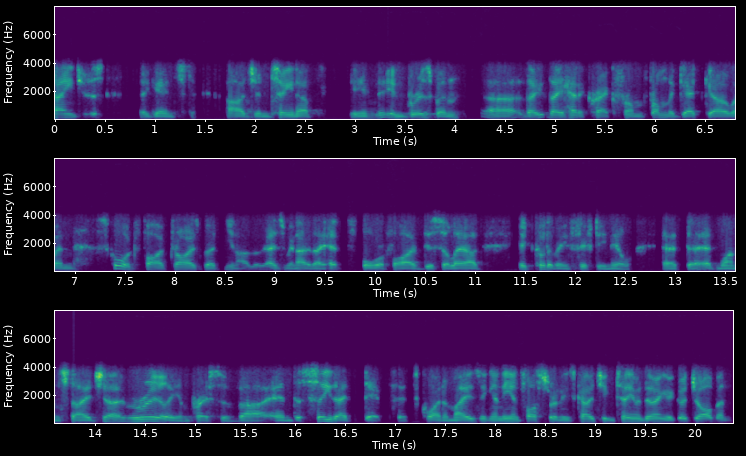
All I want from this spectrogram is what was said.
changes against Argentina in in Brisbane, uh, they they had a crack from from the get go and scored five tries. But you know, as we know, they had four or five disallowed. It could have been 50 nil at at one stage. Uh, really impressive, uh, and to see that depth, it's quite amazing. And Ian Foster and his coaching team are doing a good job, and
